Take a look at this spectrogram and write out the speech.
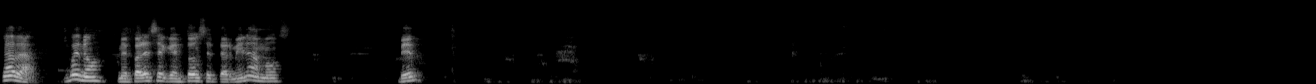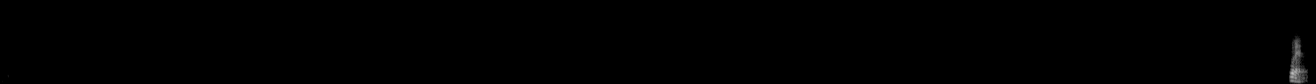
Nada, bueno, me parece que entonces terminamos. Bien. Bueno,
